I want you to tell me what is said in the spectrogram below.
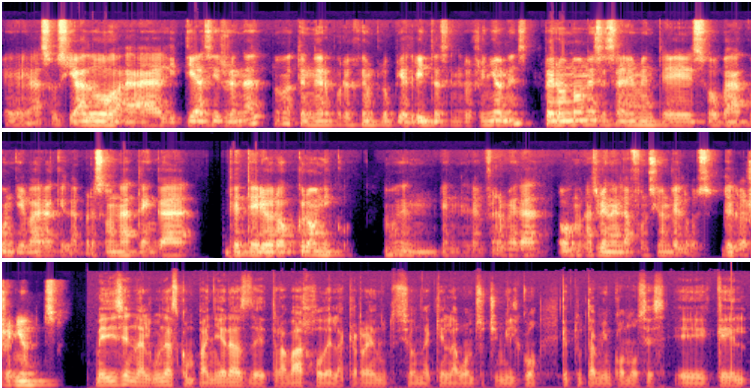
eh, asociado a litiasis renal, ¿no? a tener, por ejemplo, piedritas en los riñones, pero no necesariamente eso va a conllevar a que la persona tenga deterioro crónico en, la enfermedad o más bien en la función de los, de los riñones. Me dicen algunas compañeras de trabajo de la carrera de nutrición aquí en la UAM Xochimilco, que tú también conoces, eh, que el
